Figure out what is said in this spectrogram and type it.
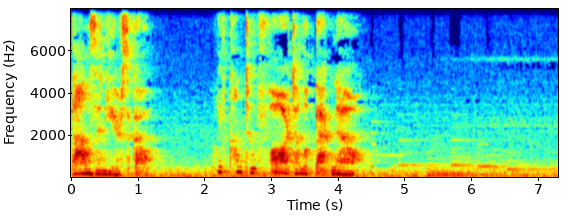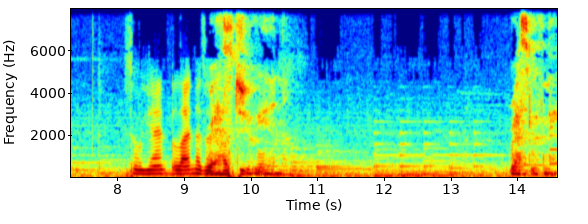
thousand years ago. We've come too far to look back now. Shuyin, Lan has a Rest. Shuyin. Rest with me.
